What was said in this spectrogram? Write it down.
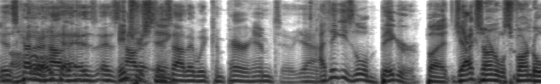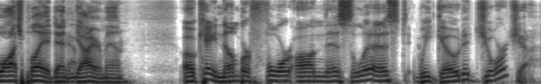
Is kind Oh, of how okay. as, as how, Interesting. is how they would compare him to. Yeah, I think he's a little bigger, but Jackson Arnold was fun to watch play at Denton Guyer, man. Okay, number four on this list, we go to Georgia,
